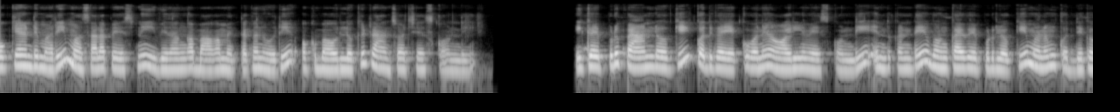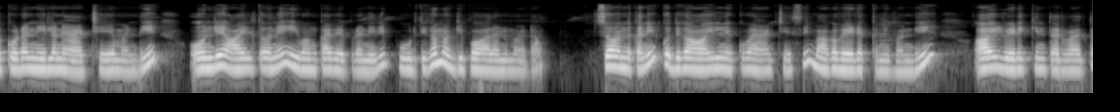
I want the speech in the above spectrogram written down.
ఓకే అండి మరి. మసాలా పేస్ట్ని ఈ విధంగా బాగా మెత్తగా నూరి ఒక బౌల్లోకి ట్రాన్స్ఫర్ చేసుకోండి. ఇక ఇప్పుడు ప్యాన్లోకి కొద్దిగా ఎక్కువనే ఆయిల్ని వేసుకోండి. ఎందుకంటే వంకాయ వేపుడులోకి మనం కొద్దిగా కూడా నీళ్ళని యాడ్ చేయమండి. ఓన్లీ ఆయిల్తోనే ఈ వంకాయ వేపుడు అనేది పూర్తిగా మగ్గిపోవాలన్నమాట. సో అందుకని కొద్దిగా ఆయిల్ని ఎక్కువ యాడ్ చేసి బాగా వేడెక్కనివ్వండి. ఆయిల్ వేడెక్కిన తర్వాత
